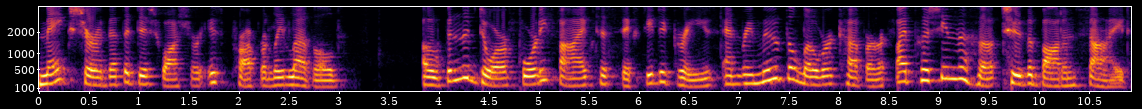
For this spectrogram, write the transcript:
Make sure that the dishwasher is properly leveled. Open the door 45 to 60 degrees and remove the lower cover by pushing the hook to the bottom side.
